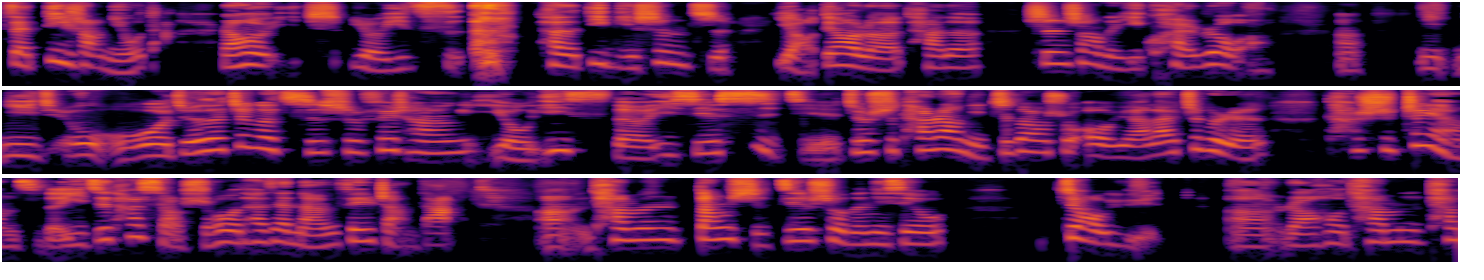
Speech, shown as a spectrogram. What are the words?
在地上扭打，然后有一次 他的弟弟甚至咬掉了他的身上的一块肉啊。你你我我觉得这个其实非常有意思的一些细节，就是他让你知道说哦，原来这个人他是这样子的，以及他小时候他在南非长大啊，他们当时接受的那些教育啊，然后他们他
